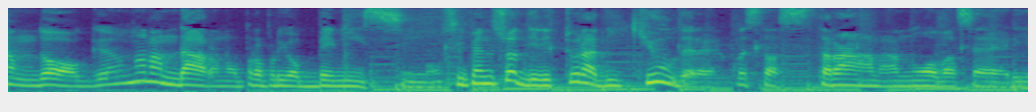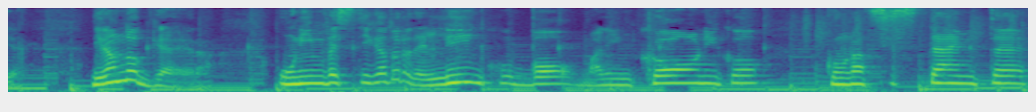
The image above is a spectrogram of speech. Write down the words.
Dylan Dog non andarono proprio benissimo, si pensò addirittura di chiudere questa strana nuova serie. Dylan Dog era un investigatore dell'incubo malinconico con un assistente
